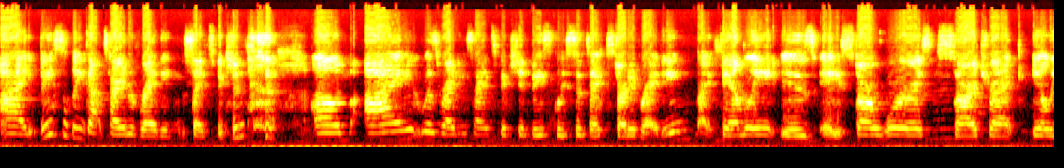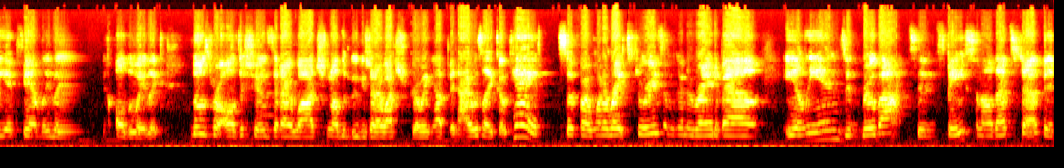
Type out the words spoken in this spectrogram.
I basically got tired of writing science fiction. um, I was writing science fiction basically since I started writing. My family is a Star Wars, Star Trek, Alien family. Like, all the way. Like those were all the shows that I watched and all the movies that I watched growing up. And I was like, okay, so if I want to write stories, I'm going to write about aliens and robots and space and all that stuff. And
